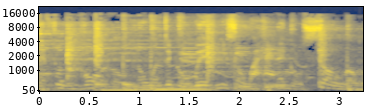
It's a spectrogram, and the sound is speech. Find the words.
headed full of volo. No one to go with me, so I had to go solo.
